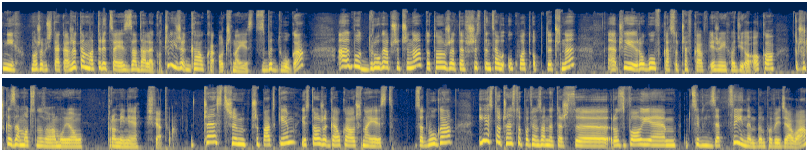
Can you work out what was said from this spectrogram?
nich może być taka, że ta matryca jest za daleko, czyli że gałka oczna jest zbyt długa. Albo druga przyczyna to to, że te wszyscy, ten cały układ optyczny, e, czyli rogówka, soczewka, jeżeli chodzi o oko, troszeczkę za mocno załamują promienie światła. Częstszym przypadkiem jest to, że gałka oczna jest za długa i jest to często powiązane też z rozwojem cywilizacyjnym, bym powiedziała,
